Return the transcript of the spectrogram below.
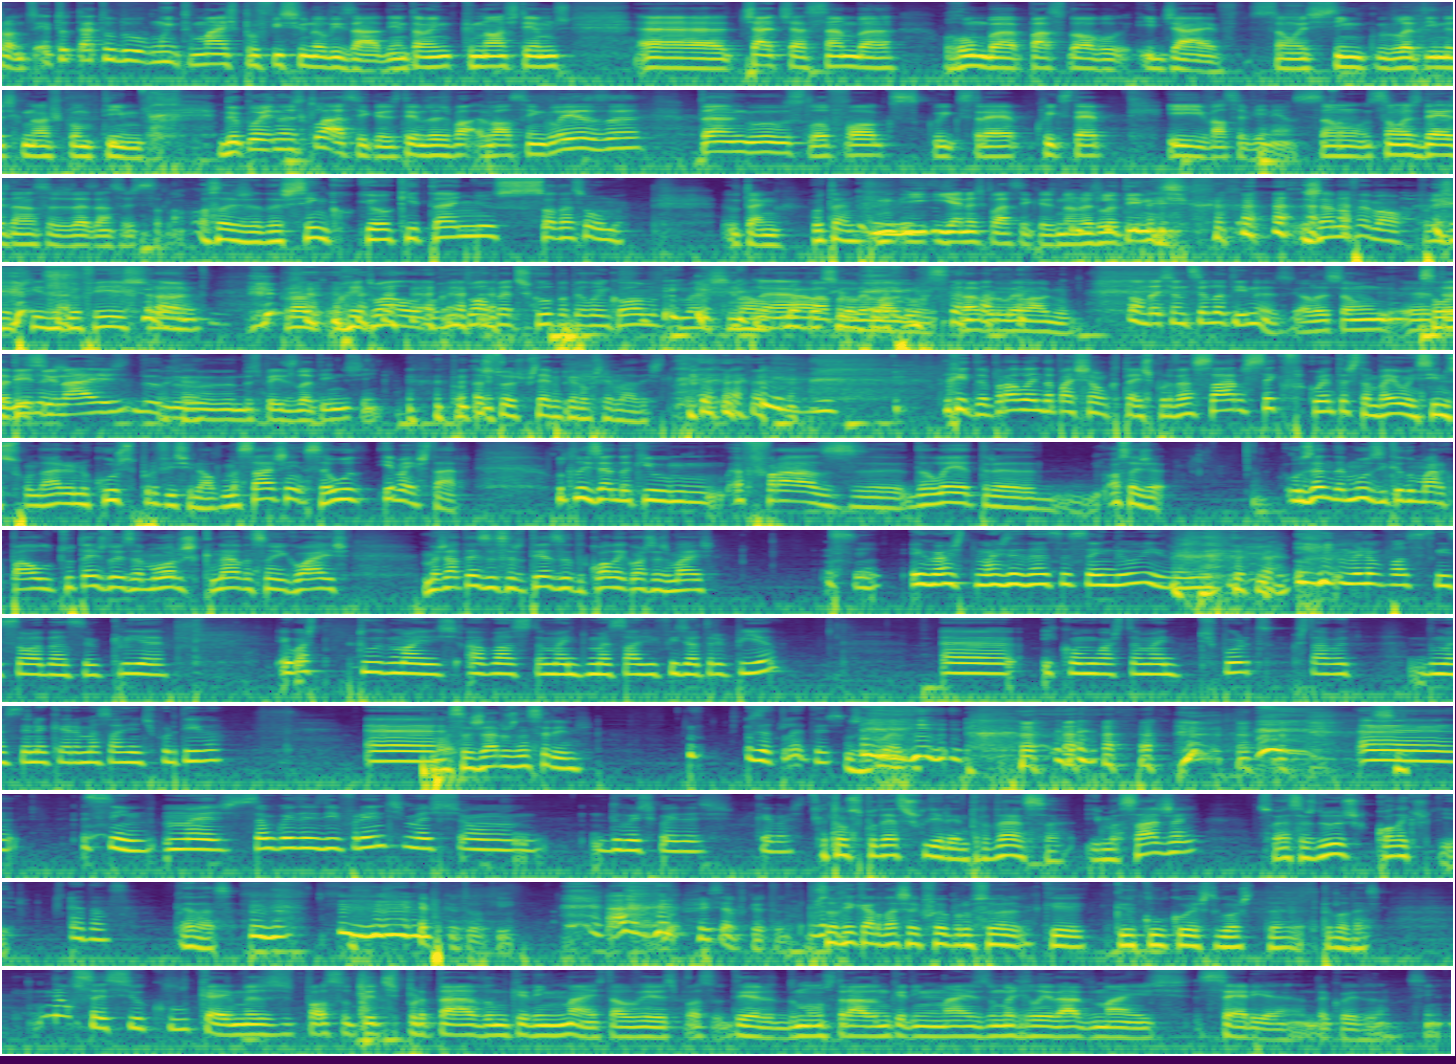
Pronto, é, está tudo muito mais profissionalizado. Então, em que nós temos uh, cha-cha, samba rumba, passo doble e jive. São as cinco latinas que nós competimos. Depois nas clássicas temos a valsa inglesa, tango, slow fox, quick step, quick step e valsa vienense. São, são as 10 danças danças de salão. Ou seja, das 5 que eu aqui tenho, só dançam uma. O tango. O tango. E, e, é nas clássicas, não nas latinas. Já não foi mal, por isso a pesquisa que eu fiz. Pronto. Uh, pronto. O, ritual, o ritual pede desculpa pelo incómodo, mas não, não, não, há problema algum. Não há problema algum. Não deixam de ser latinas, elas são, uh, são tradicionais do, do, okay. dos países latinos, sim. As pessoas percebem que eu não percebo nada disto. Rita, para além da paixão que tens por dançar, sei que frequentas também o ensino secundário no curso profissional de massagem, saúde e bem-estar utilizando aqui um, a frase da letra, ou seja, usando a música do Marco Paulo, tu tens dois amores que nada são iguais, mas já tens a certeza de qual é que gostas mais? Sim, eu gosto mais da dança sem dúvida, mas não posso seguir só a dança. Eu queria. Eu gosto de tudo mais à base também de massagem e fisioterapia. Uh, e como gosto também de desporto, gostava de uma cena que era massagem desportiva. Uh, Massajar os dançarinos. Os atletas. Os atletas. uh, sim, mas são coisas diferentes, mas são duas coisas que eu gosto. Então, se pudesse escolher entre dança e massagem, só essas duas, qual é que escolhias? A dança. A dança. Uhum. é porque eu estou aqui. Isso é porque eu estou aqui. O professor Ricardo acha que foi o professor que, que colocou este gosto da, pela dança? Não sei se o coloquei, mas posso ter despertado um bocadinho mais, talvez. Posso ter demonstrado um bocadinho mais uma realidade mais séria da coisa. Sim,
